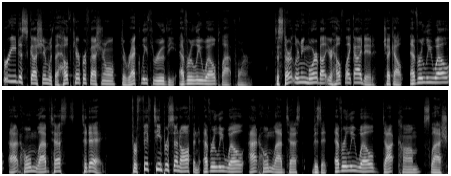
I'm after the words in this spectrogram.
free discussion with a healthcare professional directly through the Everlywell platform. To start learning more about your health like I did, check out Everlywell at home lab tests today. For 15% off an Everlywell at home lab test, visit everlywell.com slash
